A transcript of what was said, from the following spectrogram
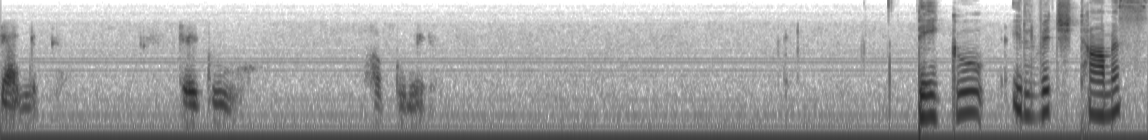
चार मिनट एक आपको मेरे Deku Ilvich Thomas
